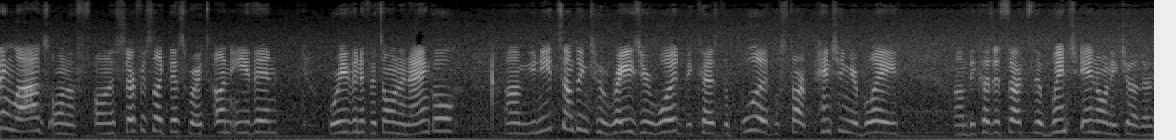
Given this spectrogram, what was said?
Cutting logs on a, on a surface like this where it's uneven, or even if it's on an angle, um, you need something to raise your wood because the wood will start pinching your blade um, because it starts to winch in on each other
